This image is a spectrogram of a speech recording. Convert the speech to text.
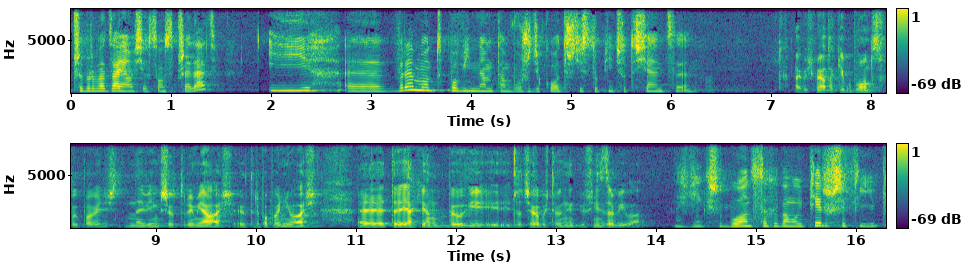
przeprowadzają się, chcą sprzedać. I e, w remont powinnam tam włożyć około 35 tysięcy. A jakbyś miała taki błąd swój powiedzieć, największy, który miałaś, który popełniłaś, e, to jaki on był i, i dlaczego byś tego już nie zrobiła? Największy błąd to chyba mój pierwszy flip.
